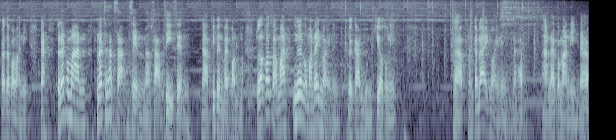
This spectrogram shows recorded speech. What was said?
ก็จะประมาณนี้นะจะได้ประมาณน่าจะสัก 3 เซนนะครับสามสี่เซนนะครับที่เป็นไบพอดลงมา แล้วก็สามารถเลื่อนลงมาได้อีกหน่อยหนึ่งโดยการหมุนเกลียวตรงนี้นะครับมันก็ได้อีกหน่อยหนึ่งนะครับอะได้ประมาณนี้นะครับ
